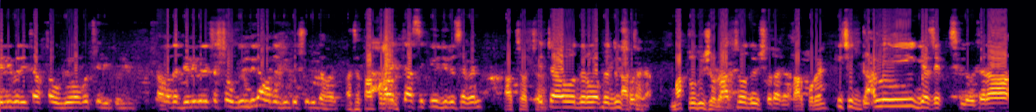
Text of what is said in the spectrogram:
ডেলিভারি চার্জটা অগ্রিম অবশ্যই দিতে আমাদের ডেলিভারি চার্জটা অগ্রিম দিলে আমাদের দিতে সুবিধা হয়। আচ্ছা তারপর আছে কিউ জিরো সেভেন আচ্ছা আচ্ছা। দুইশো আচ্ছা। টাকা। মাত্র দুইশো টাকা। মাত্র দুইশো টাকা। তারপরে? কিছু দামি গ্যাজেট ছিল যারা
